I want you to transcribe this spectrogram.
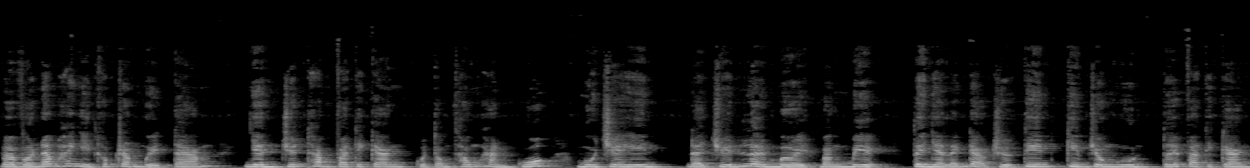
và vào năm 2018, nhân chuyến thăm Vatican của Tổng thống Hàn Quốc Moon Jae-in đã chuyển lời mời bằng miệng từ nhà lãnh đạo Triều Tiên Kim Jong-un tới Vatican.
